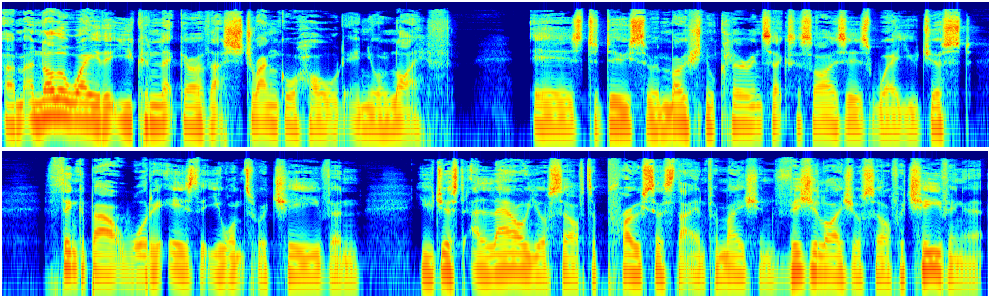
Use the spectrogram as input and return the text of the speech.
Um, another way that you can let go of that stranglehold in your life is to do some emotional clearance exercises where you just think about what it is that you want to achieve and you just allow yourself to process that information, visualize yourself achieving it,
